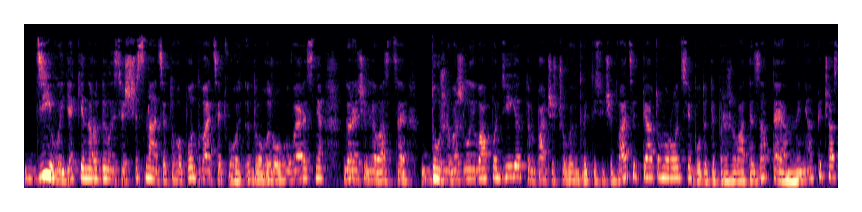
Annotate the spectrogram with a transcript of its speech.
діви, які народилися з 16 по 22 вересня. До речі, для вас це дуже важлива подія, тим паче, що ви в 2025 році будете переживати затемнення під час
